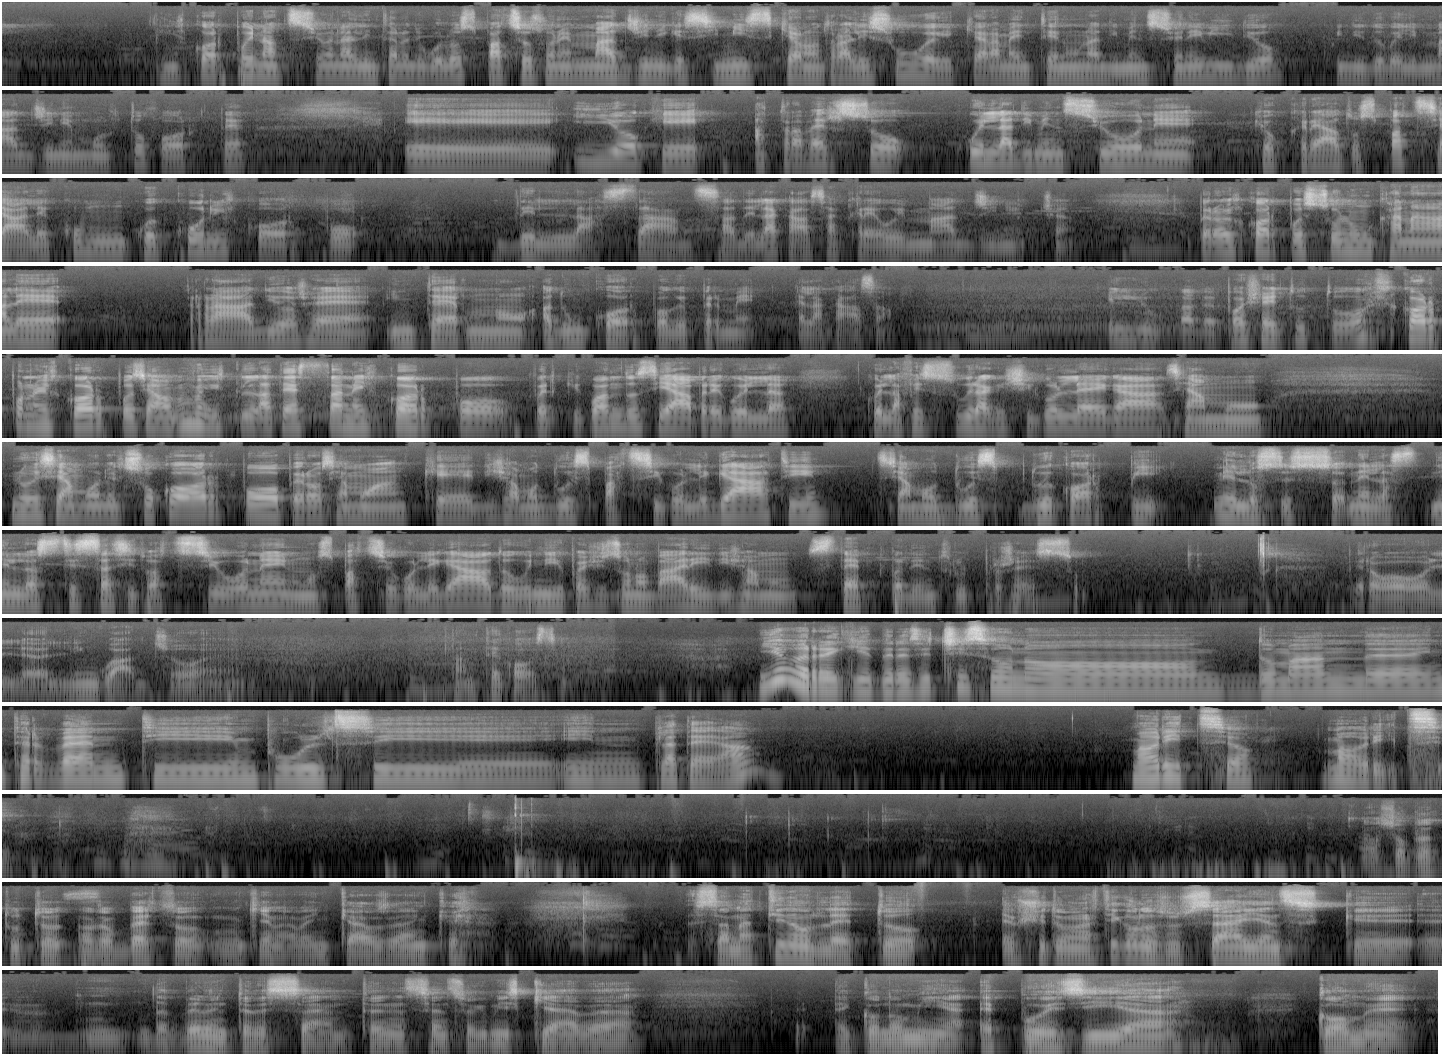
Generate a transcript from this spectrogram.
il corpo in azione all'interno di quello spazio sono immagini che si mischiano tra le sue, che chiaramente in una dimensione video, quindi dove l'immagine è molto forte, e io che attraverso quella dimensione che ho creato spaziale, comunque con il corpo della stanza, della casa, creo immagini. Cioè. Però il corpo è solo un canale radio, cioè interno ad un corpo che per me è la casa. Il, vabbè, poi c'è tutto il corpo nel corpo, siamo, la testa nel corpo, perché quando si apre quel, quella fessura che ci collega siamo noi siamo nel suo corpo, però siamo anche diciamo, due spazi collegati, siamo due, due corpi stesso, nella, nella, stessa situazione, in uno spazio collegato, quindi poi ci sono vari diciamo, step dentro il processo. Però il, il linguaggio è tante cose. Io vorrei chiedere se ci sono domande, interventi, impulsi in platea. Maurizio, Maurizio. Soprattutto Roberto mi chiamava in causa anche. Stamattina ho letto, è uscito un articolo su Science che è davvero interessante, nel senso che mischiava economia e poesia come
